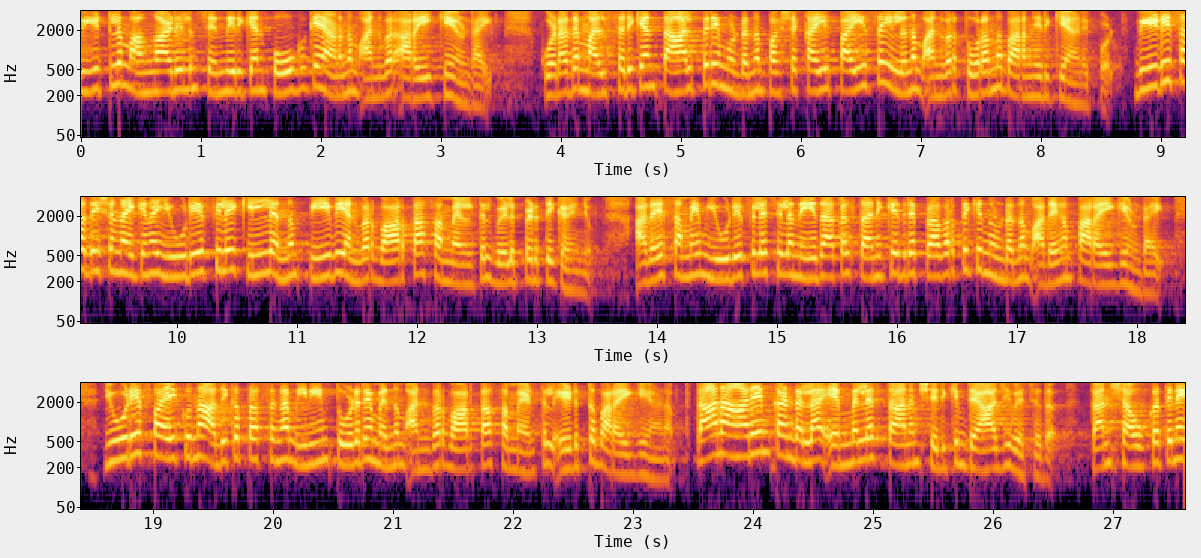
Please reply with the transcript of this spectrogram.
വീട്ടിലും അങ്ങാടിയിലും ചെന്നിരിക്കാൻ പോകുകയാണെന്നും അൻവർ അറിയിക്കുകയുണ്ടായി. കൂടാതെ മത്സരിക്കാൻ താല്പര്യമുണ്ടെന്നും പക്ഷെ കയ്യിൽ പൈസ ഇല്ലെന്നും അൻവർ തുറന്നു പറഞ്ഞിരിക്കുകയാണ് ഇപ്പോൾ വി ഡി സതീശൻ നയിക്കുന്ന യു ഡി എഫിലേക്ക് ഇല്ലെന്നും പി വി അൻവർ വാർത്താ സമ്മേളനത്തിൽ വെളിപ്പെടുത്തി കഴിഞ്ഞു. അതേസമയം യു ഡി എഫിലെ ചില നേതാക്കൾ തനിക്കെതിരെ പ്രവർത്തിക്കുന്നുണ്ടെന്നും അദ്ദേഹം പറയുകയുണ്ടായി. യു ഡി എഫ് അയക്കുന്ന അധിക പ്രസംഗം ഇനിയും തുടരുമെന്നും അൻവർ വാർത്താ സമ്മേളനത്തിൽ എടുത്തു പറയുകയാണ്. താൻ ആരെയും കണ്ടല്ല എം എൽ എ സ്ഥാനം ശരിക്കും രാജിവെച്ചത്. താൻ ഷൗക്കത്തിനെ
